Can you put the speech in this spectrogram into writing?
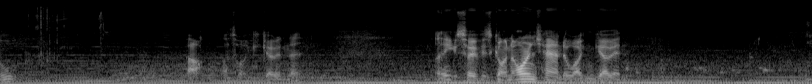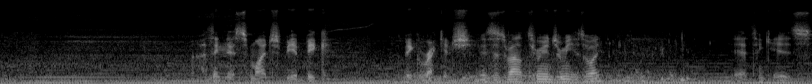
Ooh. Oh, I thought I could go in there. I think so. If it's got an orange handle, I can go in. I think this might just be a big, big wreckage. Is this about 300 meters away? Yeah, I think it is.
